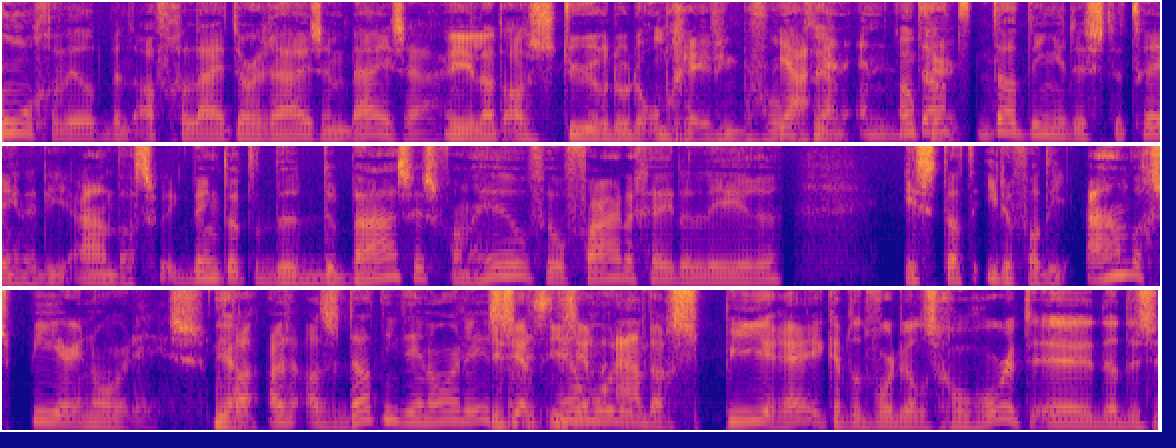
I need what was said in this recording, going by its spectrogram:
ongewild bent afgeleid door ruis en bijzaken. En je laat als sturen door de omgeving bijvoorbeeld. Ja, en, en dat, dat ding je dus te trainen, die aandacht. Ik denk dat de, de basis van heel veel vaardigheden leren is dat in ieder geval die aandachtspier in orde is. Ja. Als, als dat niet in orde is, je zegt, is het heel je zegt aandachtspier. Hè? Ik heb dat woord wel eens gehoord. Uh, dat is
